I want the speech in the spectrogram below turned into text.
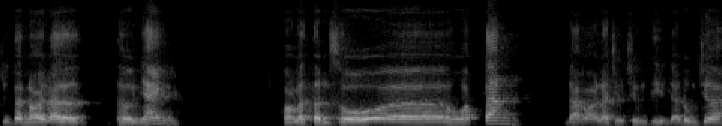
chúng ta nói là thở nhanh hoặc là tần số à, hô hấp tăng đã gọi là triệu chứng thì đã đúng chưa?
